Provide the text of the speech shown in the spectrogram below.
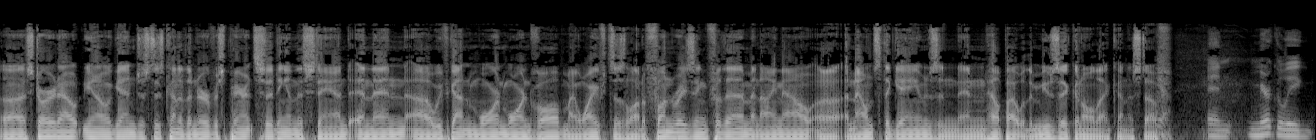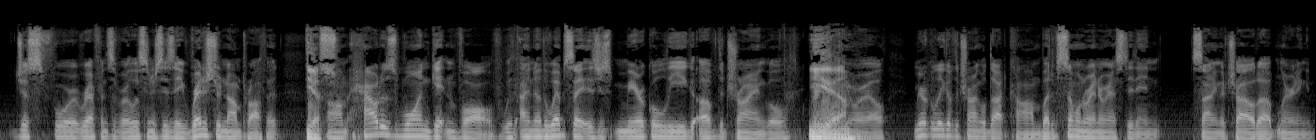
Uh, started out, you know, again, just as kind of the nervous parent sitting in the stand, and then uh, we've gotten more and more involved. My wife does a lot of fundraising for them, and I now uh, announce the games and, and help out with the music and all that kind of stuff. And Miracle League, just for reference of our listeners, is a registered nonprofit. Yes. Um, how does one get involved with? I know the website is just Miracle League of the Triangle. Yeah. URL miracleleagueofthetriangle.com. But if someone were interested in signing their child up, learning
